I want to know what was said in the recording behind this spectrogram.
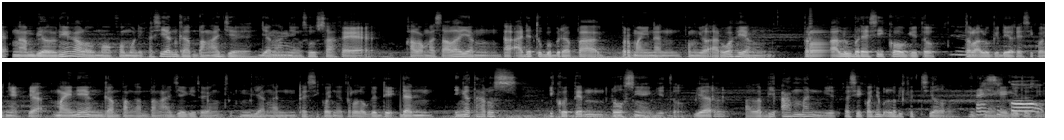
ya ngambilnya kalau mau komunikasi yang gampang aja, jangan Hmm. yang susah kayak kalau nggak salah yang eh, ada tuh beberapa permainan pemanggil arwah yang terlalu beresiko gitu Hmm. terlalu gede resikonya ya mainnya yang gampang-gampang aja gitu yang jangan resikonya terlalu gede dan ingat harus ikutin rulesnya gitu biar lebih aman gitu resikonya lebih kecil intinya kayak Resiko gitu sih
